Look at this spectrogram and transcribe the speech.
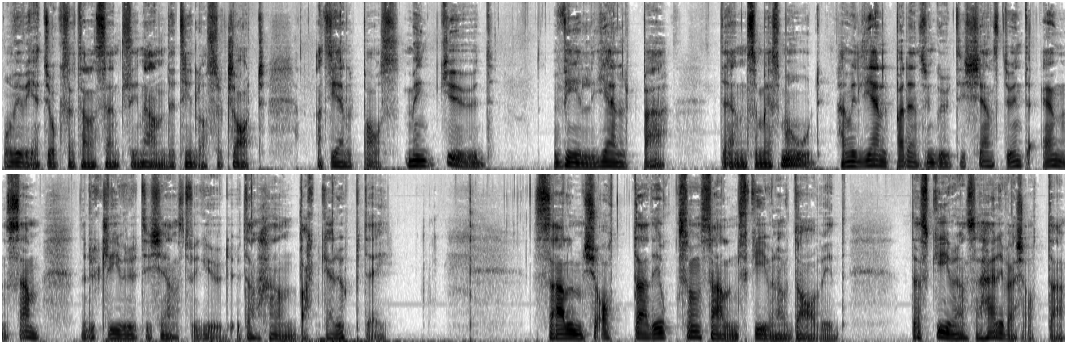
Och vi vet ju också att han har sänt sin ande till oss såklart. Att hjälpa oss. Men Gud vill hjälpa den som är smord. Han vill hjälpa den som går ut i tjänst. Du är inte ensam när du kliver ut i tjänst för Gud. Utan han backar upp dig. Psalm 28, det är också en psalm skriven av David. Där skriver han så här i vers 8.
